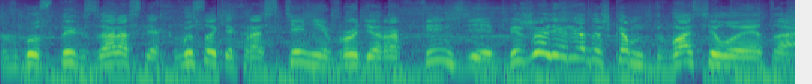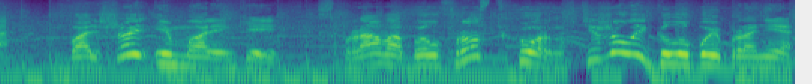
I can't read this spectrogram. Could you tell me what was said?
в густых зарослях высоких растений вроде раффензии бежали рядышком два силуэта. Большой и маленький. Справа был Фростхорн в тяжелой голубой броне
